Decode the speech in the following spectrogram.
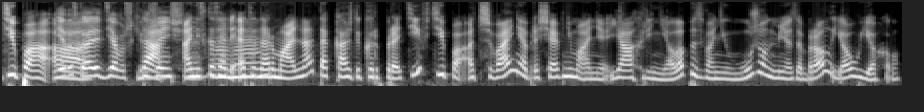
типа... И это сказали девушки, да, женщины. они сказали, uh-huh. это нормально, так каждый корпоратив, типа, отшивай, не обращай внимания. Я охренела, позвонил мужу, он меня забрал, и я уехала.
